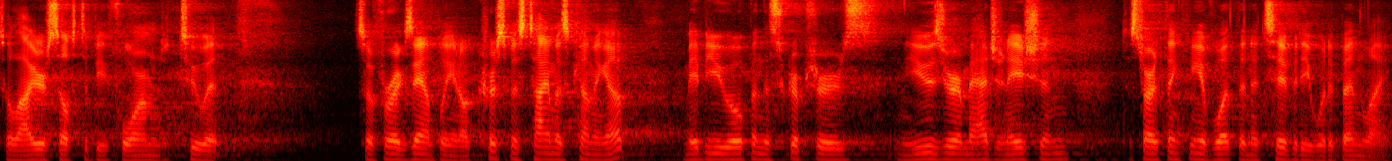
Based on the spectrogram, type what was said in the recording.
To allow yourself to be formed to it. So, for example, you know, Christmas time is coming up. Maybe you open the scriptures and use your imagination to start thinking of what the Nativity would have been like,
